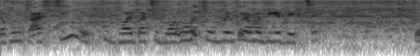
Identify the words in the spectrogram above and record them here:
যখন কাশছি, ও খুব ভয় পাচ্ছে, বড় বড় চোখ বের করে আমার দিকে দেখছে। তো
